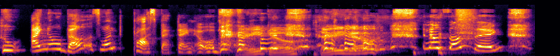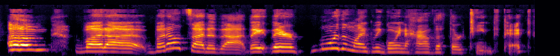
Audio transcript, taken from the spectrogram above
who I know about. That's one prospect I know about. There you go. There you go. I know something. Um, but uh, but outside of that, they they're more than likely going to have the 13th pick.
